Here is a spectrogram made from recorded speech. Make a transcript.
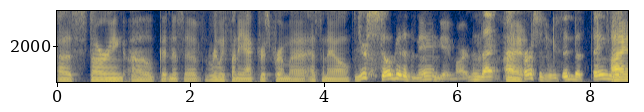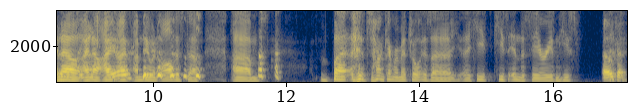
uh, starring oh goodness a really funny actress from uh, SNL. You're so good at the name game, Martin. That, that I, person who was in the thing. I know, I know. I, I am doing all this stuff. Um, but John Cameron Mitchell is a he's he's in the series and he's okay.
